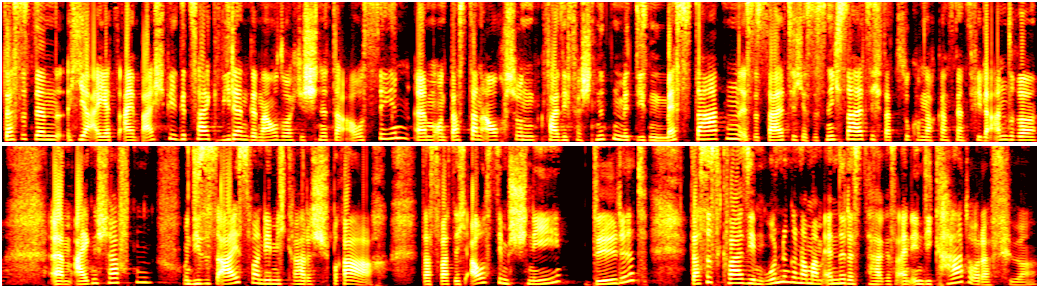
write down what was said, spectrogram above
das ist dann hier jetzt ein Beispiel gezeigt, wie dann genau solche Schnitte aussehen ähm, und das dann auch schon quasi verschnitten mit diesen Messdaten. Ist es salzig, ist es nicht salzig? Dazu kommen noch ganz, ganz viele andere ähm, Eigenschaften. Und dieses Eis, von dem ich gerade sprach, das, was sich aus dem Schnee bildet, das ist quasi im Grunde genommen am Ende des Tages ein Indikator dafür,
